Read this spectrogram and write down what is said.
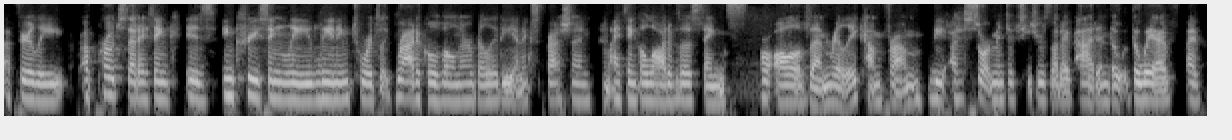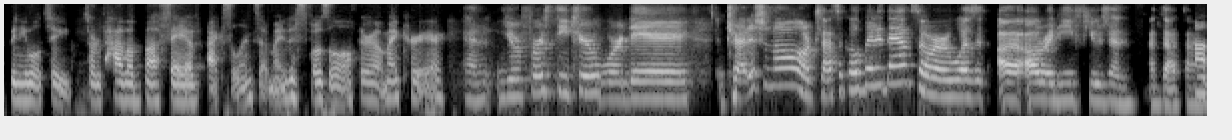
a fairly approach that I think is increasingly leaning towards like radical vulnerability and expression. I think a lot of those things, or all of them, really come from the assortment of teachers that I've had and the, the way I've, I've been able to sort of have a buffet of excellence at my disposal all throughout my career. And your first teacher, were they traditional or classical belly dance, or was it uh, already fusion at that time? Uh,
